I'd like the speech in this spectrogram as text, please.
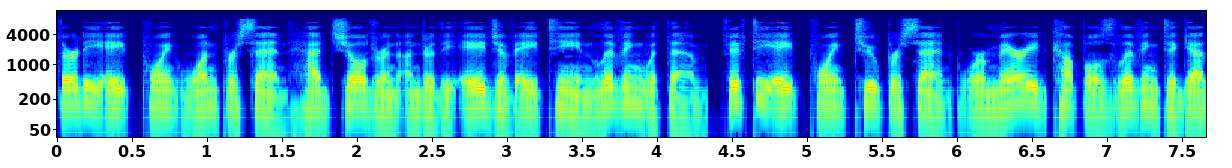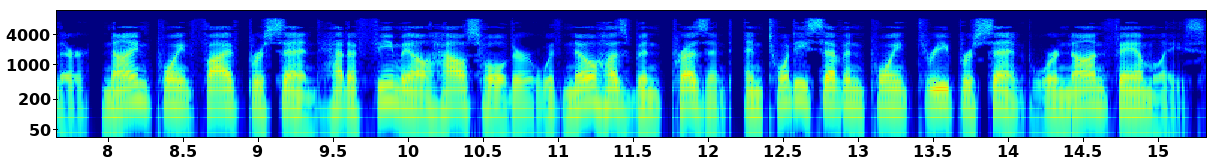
38.1% had children under the age of 18 living with them, 58.2% were married couples living together, 9.5% had a female householder with no husband present, and 27.3% were non-families.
